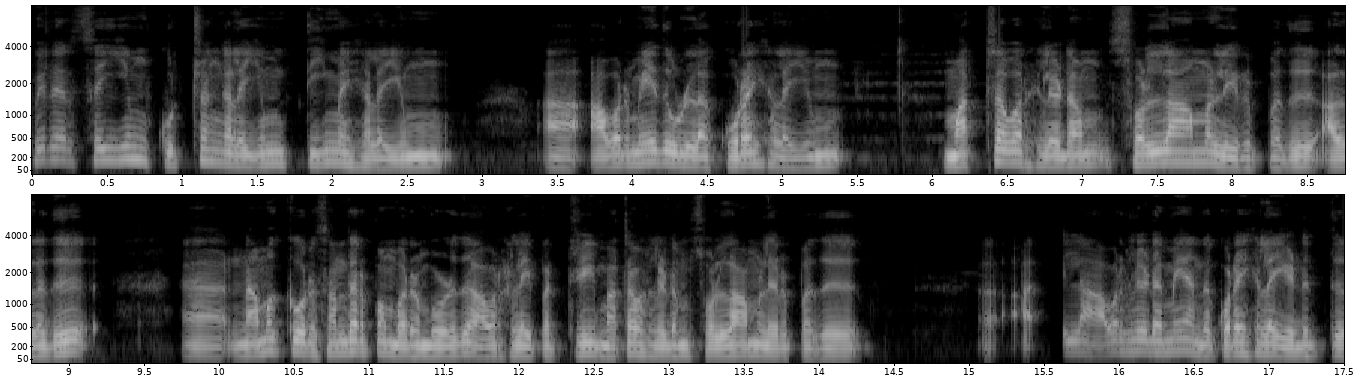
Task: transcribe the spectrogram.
பிறர் செய்யும் குற்றங்களையும் தீமைகளையும் அவர் மீது உள்ள குறைகளையும் மற்றவர்களிடம் சொல்லாமல் இருப்பது அல்லது நமக்கு ஒரு சந்தர்ப்பம் வரும்பொழுது அவர்களை பற்றி மற்றவர்களிடம் சொல்லாமல் இருப்பது இல்லை அவர்களிடமே அந்த குறைகளை எடுத்து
